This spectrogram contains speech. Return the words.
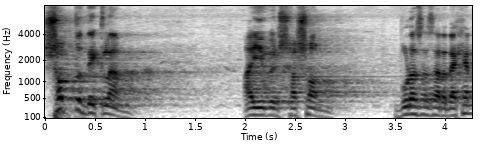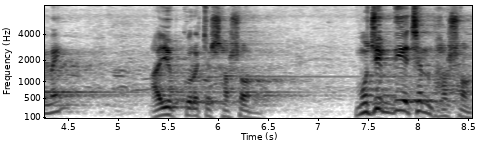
সব তো দেখলাম, আইয়ুবের শাসন। বুড়া চাচারা দেখেন নাই? আইয়ুব করেছে শাসন। মুজিব দিয়েছেন ভাষণ।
